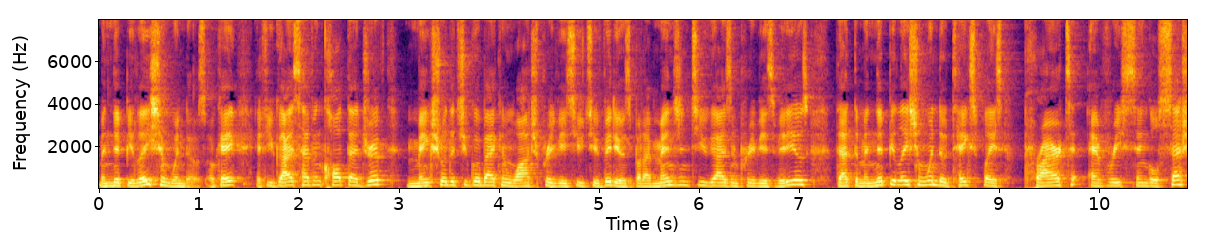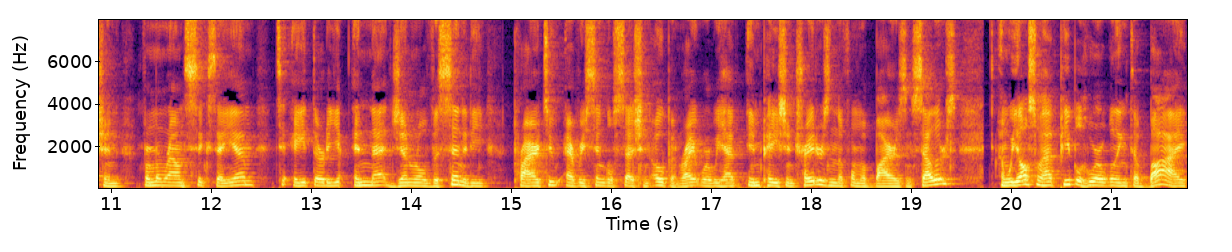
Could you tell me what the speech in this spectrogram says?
manipulation windows, okay? If you guys haven't caught that drift, make sure that you go back and watch previous YouTube videos. But I mentioned to you guys in previous videos that the manipulation window takes place prior to every single session from around 6 a.m. to 8.30 in that general vicinity prior to every single session open, right? Where we have impatient traders in the form of buyers and sellers. And we also have people who are willing to buy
